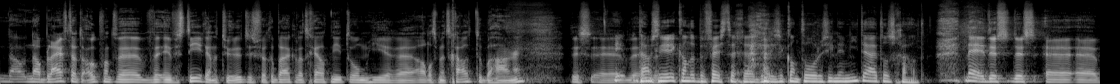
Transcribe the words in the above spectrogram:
nou, nou, blijft dat ook, want we, we investeren natuurlijk. Dus we gebruiken dat geld niet om hier uh, alles met goud te behangen. Dus, uh, dames en heren, ik kan het bevestigen. Deze kantoren zien er niet uit als goud. Nee, dus, dus we,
